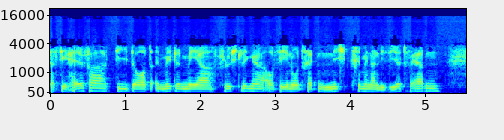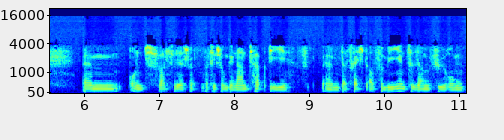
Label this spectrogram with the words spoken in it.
dass die Helfer, die dort im Mittelmeer Flüchtlinge aus Seenot retten, nicht kriminalisiert werden, und was, wir, was ich schon genannt habe, die, ähm, das Recht auf Familienzusammenführung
